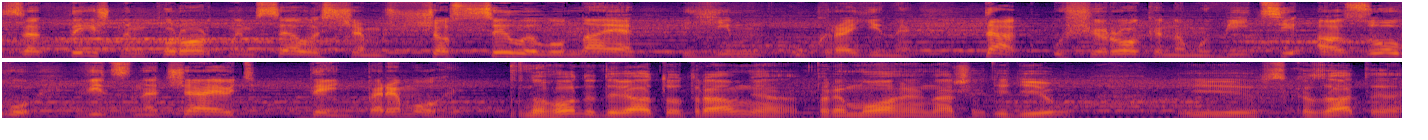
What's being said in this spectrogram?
затишним курортним селищем, що сили лунає гімн України. Так у Широкиному бійці Азову відзначають День перемоги. З нагоди 9 травня перемоги наших дідів і сказати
